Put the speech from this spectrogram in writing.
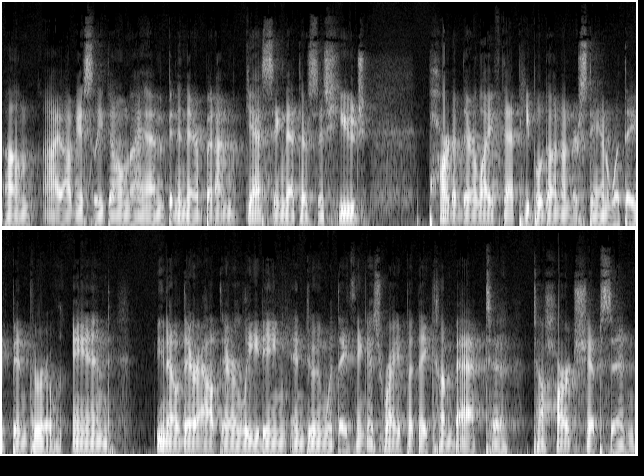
um, I obviously don't. I haven't been in there, but I'm guessing that there's this huge part of their life that people don't understand what they've been through. And, you know, they're out there leading and doing what they think is right, but they come back to, to hardships and,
